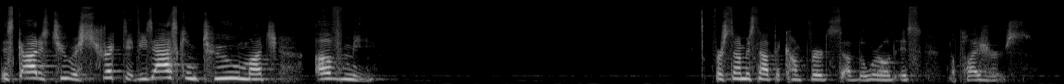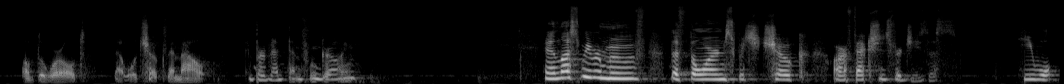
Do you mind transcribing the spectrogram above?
This God is too restrictive. He's asking too much of me. For some, it's not the comforts of the world, it's the pleasures of the world that will choke them out and prevent them from growing. And unless we remove the thorns which choke our affections for Jesus, he will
